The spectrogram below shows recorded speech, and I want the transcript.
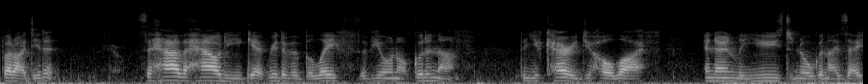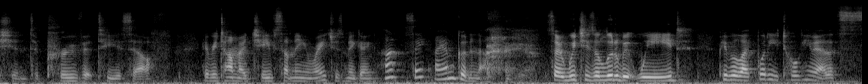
But I didn't. Yeah. So how the hell do you get rid of a belief of you're not good enough that you've carried your whole life and only used an organisation to prove it to yourself? Every time I achieved something in reach was me going, huh, see, I am good enough. yeah. So which is a little bit weird. People are like, what are you talking about? That's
